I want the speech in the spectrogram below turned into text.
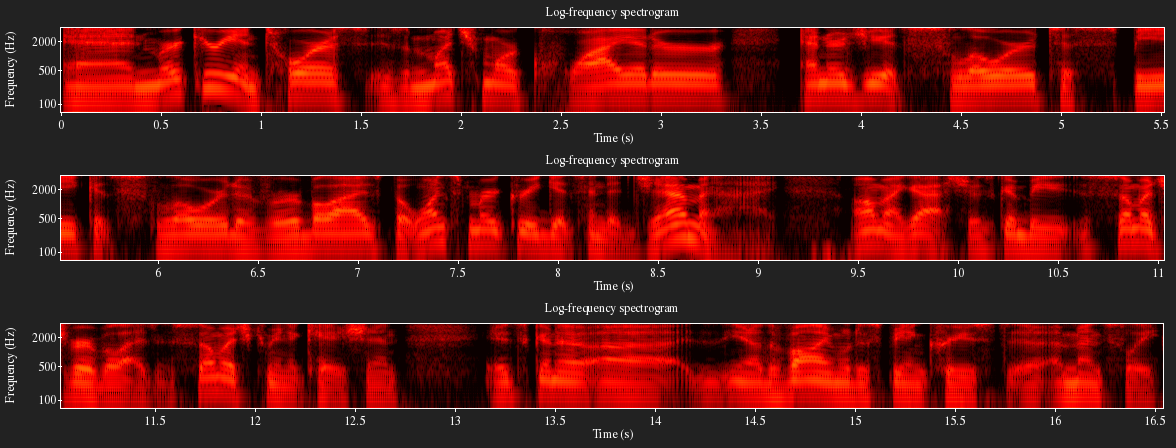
And Mercury in Taurus is a much more quieter energy. It's slower to speak, it's slower to verbalize. But once Mercury gets into Gemini, oh my gosh, there's going to be so much verbalizing, so much communication. It's going to, uh, you know, the volume will just be increased uh, immensely.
